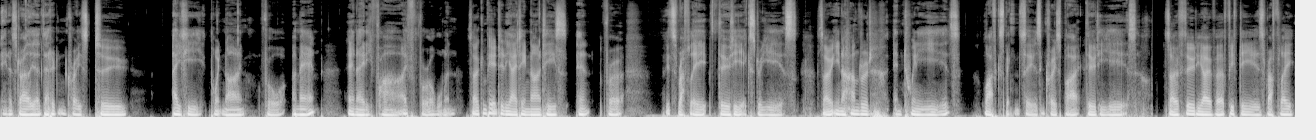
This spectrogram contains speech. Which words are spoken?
in Australia, that had increased to 80.9 for a man and 85 for a woman. So compared to the 1890s, and for it's roughly 30 extra years. So in 120 years, life expectancy has increased by 30 years. So 30 over 50 is roughly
